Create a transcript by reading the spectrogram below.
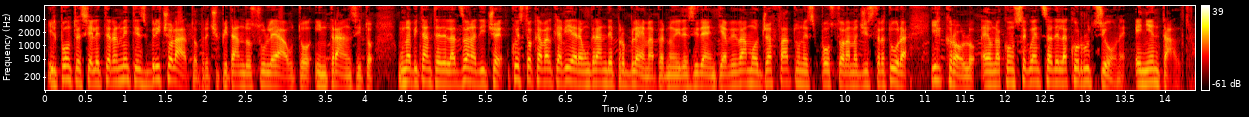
Il ponte si è letteralmente sbriciolato, precipitando sulle auto in transito. Un abitante della zona dice: Questo cavalcavia era un grande problema per noi residenti. Avevamo già fatto un esposto alla magistratura. Il crollo è una conseguenza della corruzione e nient'altro.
